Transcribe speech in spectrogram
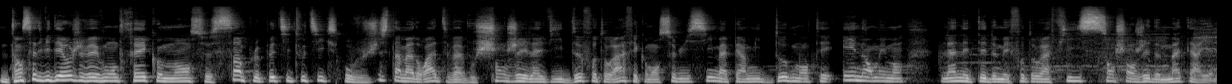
Dans cette vidéo, je vais vous montrer comment ce simple petit outil qui se trouve juste à ma droite va vous changer la vie de photographe et comment celui-ci m'a permis d'augmenter énormément la netteté de mes photographies sans changer de matériel.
